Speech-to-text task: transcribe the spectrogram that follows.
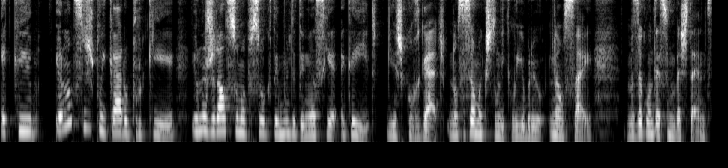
é que eu não sei explicar o porquê. Eu, no geral, sou uma pessoa que tem muita tendência a cair e a escorregar. Não sei se é uma questão de equilíbrio, não sei. Mas acontece-me bastante.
